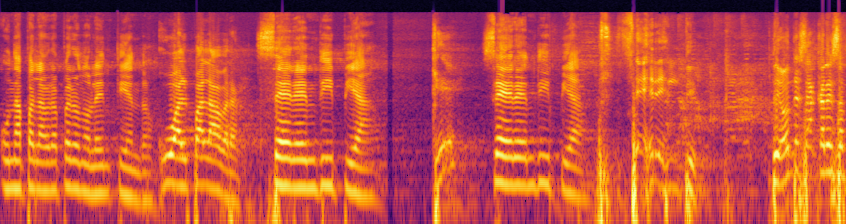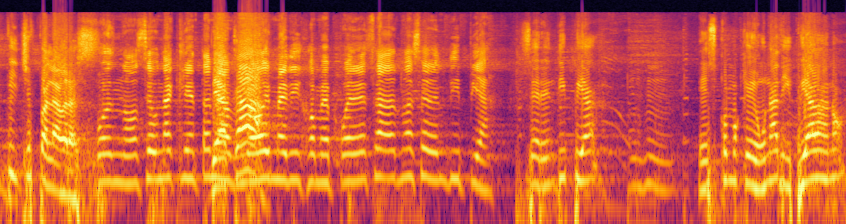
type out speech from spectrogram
una palabra, pero no la entiendo. ¿Cuál palabra? Serendipia. ¿Qué? Serendipia. Serendipia. ¿De dónde sacan esas pinches palabras? Pues no sé, una clienta me acá. habló y me dijo, ¿me puedes dar una serendipia Serendipia es como que una dipiada, ¿no?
